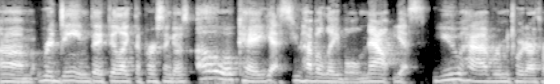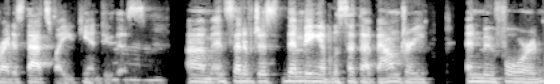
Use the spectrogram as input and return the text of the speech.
um, redeemed. They feel like the person goes, Oh, okay, yes, you have a label. Now, yes, you have rheumatoid arthritis. That's why you can't do this. Mm-hmm um, instead of just them being able to set that boundary and move forward.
